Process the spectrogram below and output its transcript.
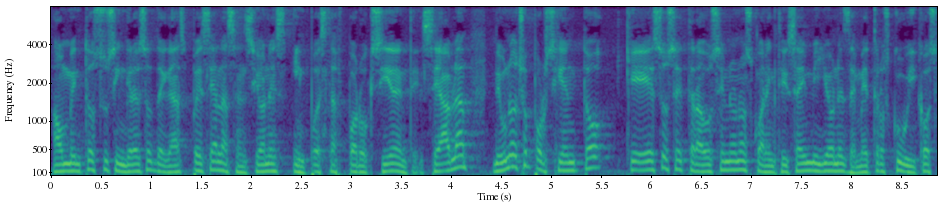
aumentó sus ingresos de gas pese a las sanciones impuestas por Occidente. Se habla de un 8% que eso se traduce en unos 46 millones de metros cúbicos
